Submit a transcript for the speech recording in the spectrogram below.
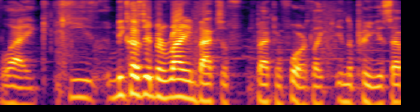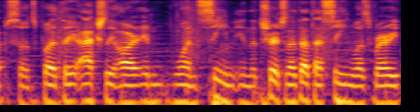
like he because they've been writing back to back and forth like in the previous episodes, but they actually are in one scene in the church, and I thought that scene was very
